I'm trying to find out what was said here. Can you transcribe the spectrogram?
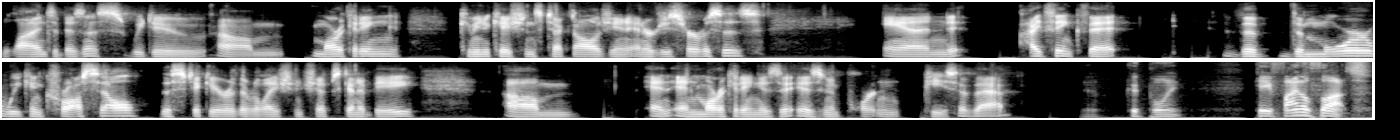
lines of business. We do um, marketing, communications technology, and energy services. And I think that the the more we can cross sell, the stickier the relationship's going to be. Um, and and marketing is is an important piece of that. Yeah, good point. Okay, final thoughts.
